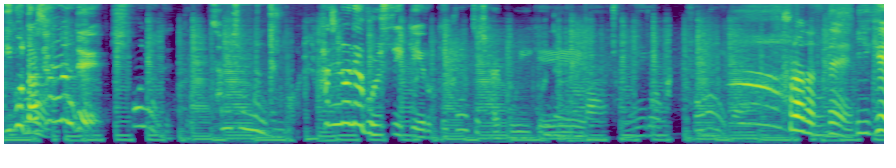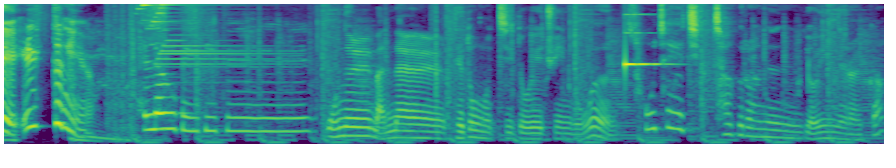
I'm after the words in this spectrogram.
이거 나 어. 샀는데 15년 됐대. 30년 된것 같아요. 한눈에 볼 수 있게 이렇게 프린트 잘 보이게. 네. 와, 정리력 소름이다. 프라다인데 이게 1등이에요. 헬로우 베이비들. 오늘 만날 대동모찌도의 주인공은 소재에 집착을 하는 여인이랄까?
